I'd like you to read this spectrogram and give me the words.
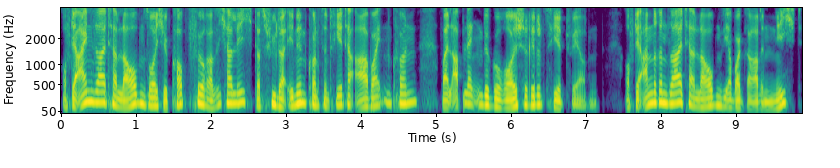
Auf der einen Seite erlauben solche Kopfhörer sicherlich, dass SchülerInnen konzentrierter arbeiten können, weil ablenkende Geräusche reduziert werden. Auf der anderen Seite erlauben sie aber gerade nicht,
